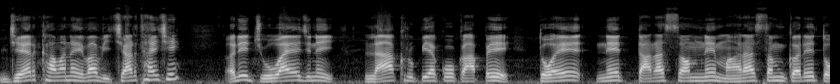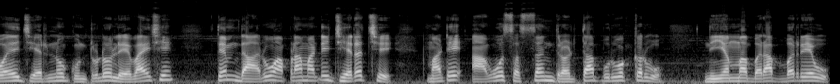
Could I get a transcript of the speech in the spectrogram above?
ઝેર ખાવાના એવા વિચાર થાય છે? અરે જોવાય જ નહીં. લાખ રૂપિયા કોક આપે, તોય ને તારા સમને મારા સમ કરે, તોય ઝેરનો કૂંટડો લેવાય છે. તેમ દારૂ આપણા માટે ઝેર જ છે. માટે આવો સત્સંગ દ્રઢતાપૂર્વક કરવો. નિયમમાં બરાબર રહેવું.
